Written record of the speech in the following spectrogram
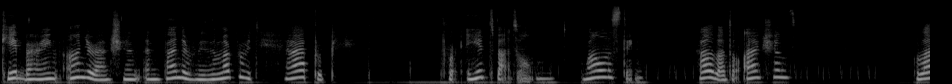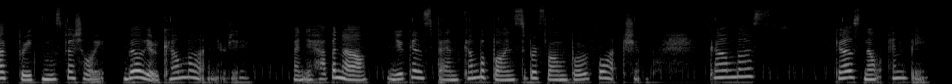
Keep varying on your action and find the rhythm appropriate for each battle. One last thing. How battle actions, luck breaking especially, build your combo energy. When you have enough, you can spend combo points to perform powerful actions. Combos cost no MP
